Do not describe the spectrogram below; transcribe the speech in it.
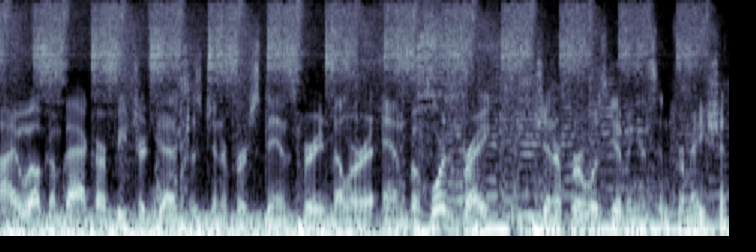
Hi, welcome back. Our featured guest is Jennifer Stansberry Miller. And before the break, Jennifer was giving us information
